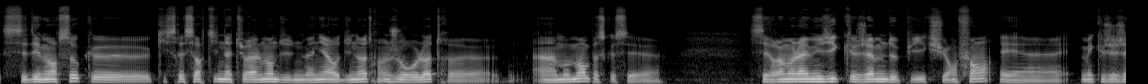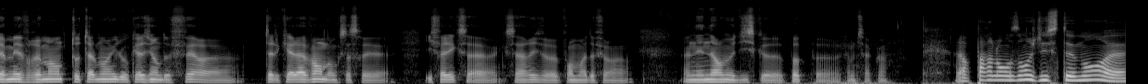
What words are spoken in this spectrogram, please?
c'est des morceaux que, qui seraient sortis naturellement d'une manière ou d'une autre, un jour ou l'autre, euh, à un moment, parce que c'est c'est vraiment la musique que j'aime depuis que je suis enfant, et, mais que j'ai jamais vraiment totalement eu l'occasion de faire telle qu'elle avant. Donc ça serait, il fallait que ça, que ça arrive pour moi de faire un, un énorme disque pop euh, comme ça, quoi. Alors parlons-en justement, euh,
